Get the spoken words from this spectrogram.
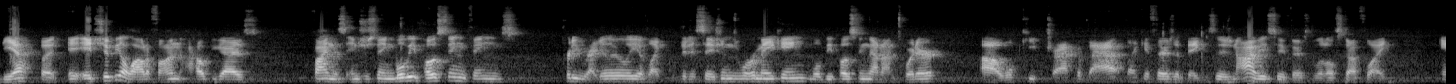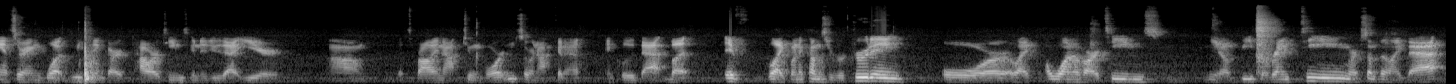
yeah, but it, it should be a lot of fun. I hope you guys find this interesting. We'll be posting things pretty regularly of like the decisions we're making. We'll be posting that on Twitter. Uh, we'll keep track of that. Like if there's a big decision, obviously if there's little stuff like answering what we think our how our team's going to do that year, um, that's probably not too important. So we're not going to include that. But if like when it comes to recruiting or like one of our teams, you know, beat the ranked team or something like that,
